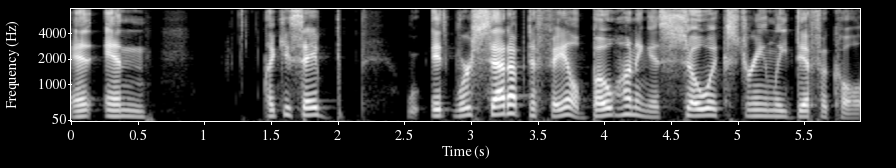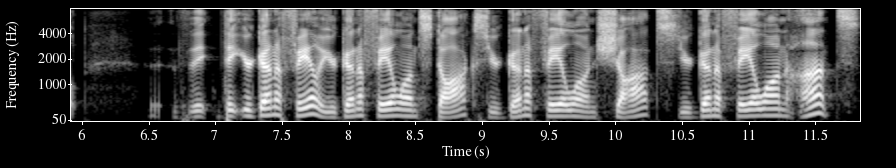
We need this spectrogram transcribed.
And and like you say, it, we're set up to fail. Bow hunting is so extremely difficult that, that you're going to fail. You're going to fail on stocks. You're going to fail on shots. You're going to fail on hunts.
